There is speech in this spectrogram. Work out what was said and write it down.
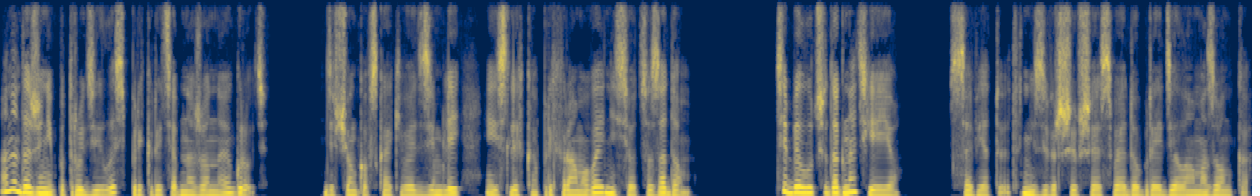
Она даже не потрудилась прикрыть обнаженную грудь. Девчонка вскакивает с земли и, слегка прихрамывая, несется за дом. Тебе лучше догнать ее, советует не завершившая свое доброе дело амазонка.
